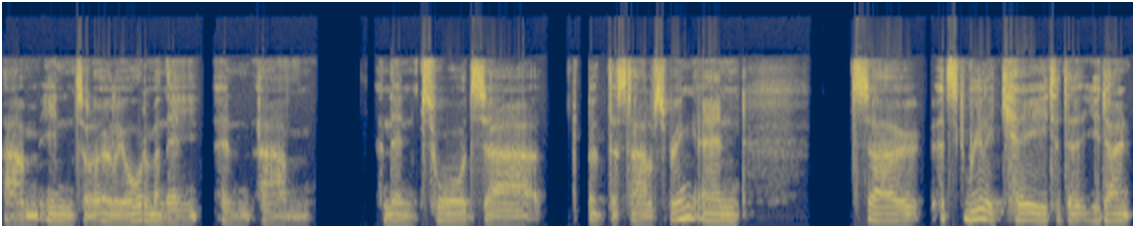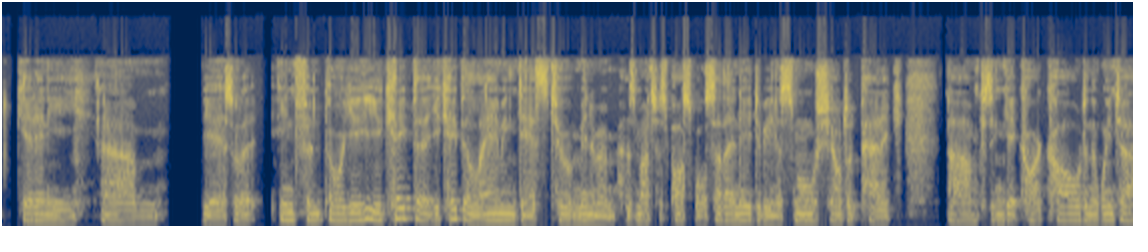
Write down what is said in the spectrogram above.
um, in sort of early autumn and then and um, and then towards uh, the start of spring. And so it's really key to that you don't get any um, yeah, sort of infant, or you, you keep the you keep the lambing deaths to a minimum as much as possible. So they need to be in a small sheltered paddock because um, it can get quite cold in the winter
